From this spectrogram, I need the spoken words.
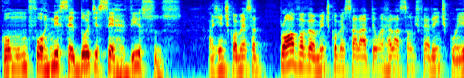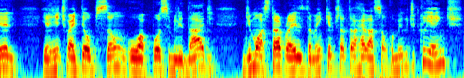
como um fornecedor de serviços, a gente começa provavelmente começará a ter uma relação diferente com ele e a gente vai ter a opção ou a possibilidade de mostrar para ele também que ele precisa ter uma relação comigo de cliente.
